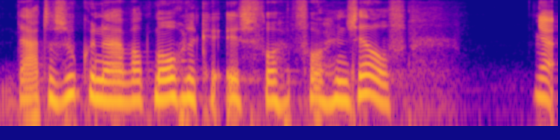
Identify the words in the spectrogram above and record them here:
daar te zoeken naar wat mogelijk is voor, voor hunzelf. Ja,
